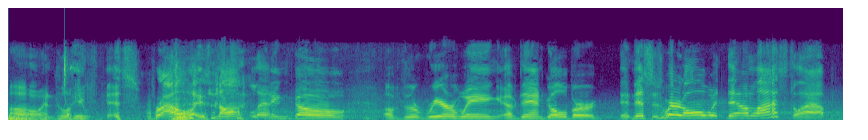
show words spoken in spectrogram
Oh, and look at this. Rao is not letting go of the rear wing of Dan Goldberg. And this is where it all went down last lap.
